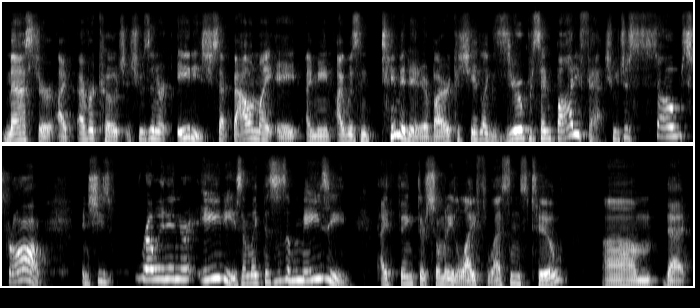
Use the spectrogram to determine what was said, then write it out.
master I've ever coached. And she was in her 80s. She sat bow in my eight. I mean, I was intimidated by her because she had like 0% body fat. She was just so strong. And she's rowing in her 80s. I'm like, this is amazing. I think there's so many life lessons too um, that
